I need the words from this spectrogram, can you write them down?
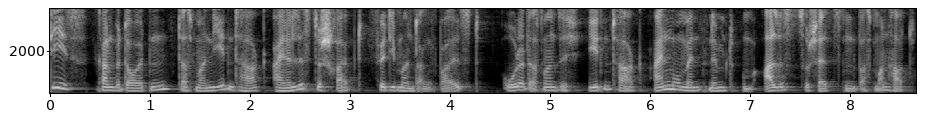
Dies kann bedeuten, dass man jeden Tag eine Liste schreibt, für die man dankbar ist, oder dass man sich jeden Tag einen Moment nimmt, um alles zu schätzen, was man hat.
